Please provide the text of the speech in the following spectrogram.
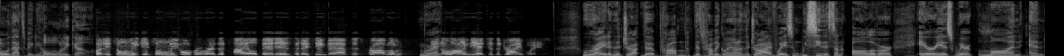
Oh, that's a big deal. Holy cow. but it's only it's only over where the tile bed is that I seem to have this problem, Right. and along the edge of the driveways. Right, and the the problem that's probably going on in the driveways, and we see this on all of our areas where lawn and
